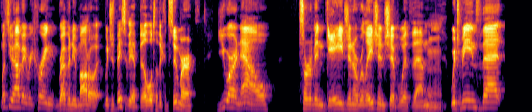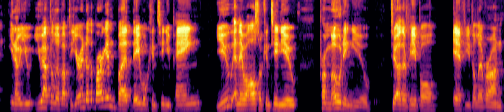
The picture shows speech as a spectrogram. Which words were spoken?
once you have a recurring revenue model, which is basically a bill to the consumer, you are now sort of engaged in a relationship with them, mm. which means that you know you you have to live up to your end of the bargain, but they will continue paying you, and they will also continue promoting you to other people if you deliver on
